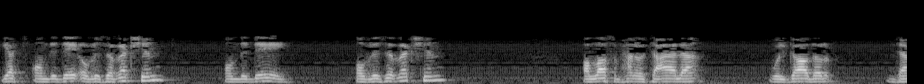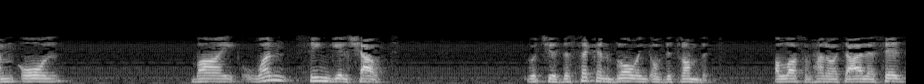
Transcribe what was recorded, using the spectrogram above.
Yet on the day of resurrection, on the day of resurrection, Allah subhanahu wa ta'ala will gather them all by one single shout, which is the second blowing of the trumpet. Allah subhanahu wa ta'ala says,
